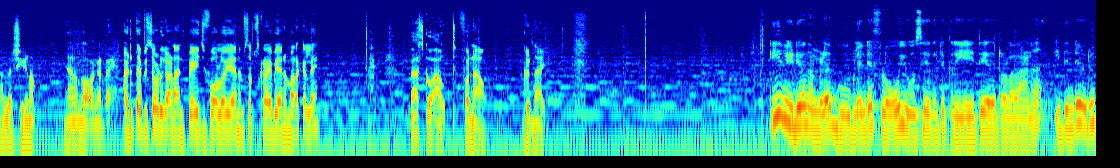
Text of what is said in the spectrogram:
നല്ല ക്ഷീണം. ഞാനൊന്ന് ഉറങ്ങട്ടെ. അടുത്ത എപ്പിസോഡ് കാണാൻ പേജ് ഫോളോ ചെയ്യാനും സബ്സ്ക്രൈബ് ചെയ്യാനും മറക്കല്ലേ? Vasco out for now good night ഈ വീഡിയോ നമ്മൾ ഗൂഗിളിന്റെ ഫ്ലോ യൂസ് ചെയ്തിട്ട് ക്രിയേറ്റ് ചെയ്തിട്ടുള്ളതാണ്. ഇതിന്റെ ഒരു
